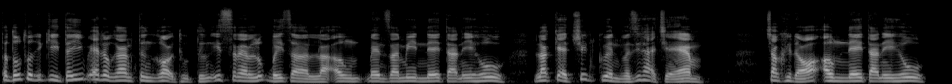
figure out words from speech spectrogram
Tổng thống Thổ Nhĩ Kỳ Tayyip Erdogan từng gọi Thủ tướng Israel lúc bấy giờ là ông Benjamin Netanyahu là kẻ chuyên quyền và giết hại trẻ em. Trong khi đó, ông Netanyahu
